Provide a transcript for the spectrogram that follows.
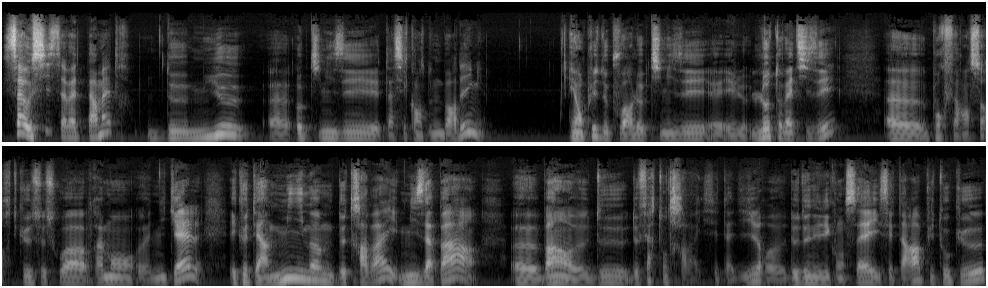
ça aussi, ça va te permettre de mieux euh, optimiser ta séquence d'onboarding, et en plus de pouvoir l'optimiser et l'automatiser euh, pour faire en sorte que ce soit vraiment nickel, et que tu aies un minimum de travail mis à part euh, ben, euh, de, faire ton travail, c'est-à-dire euh, de donner des conseils, etc., plutôt que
